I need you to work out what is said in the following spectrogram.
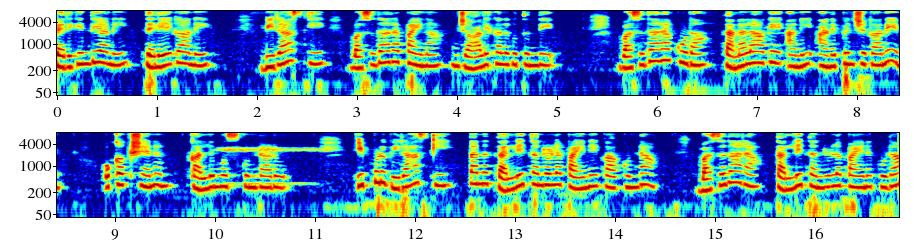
పెరిగింది అని తెలియగానే విరాస్కి వసుధార పైన జాలి కలుగుతుంది. వసుధార కూడా తనలాగే అని అనిపించగానే ఒక క్షణం కళ్ళు మూసుకుంటాడు. ఇప్పుడు విరాస్కి తన తల్లిదండ్రుల పైనే కాకుండా వసుధార తల్లిదండ్రుల పైన కూడా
